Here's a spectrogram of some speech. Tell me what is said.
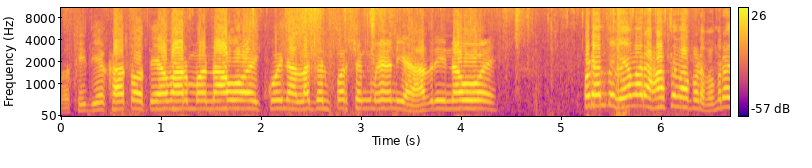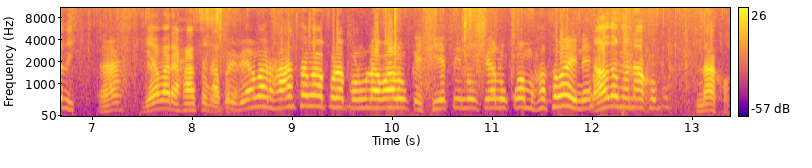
નથી દેખાતો તહેવારમાં ના હોય કોઈના લગ્ન પ્રસંગમાં એની હાજરી ના હોય. પણ એમ તો વ્યવહારે હાસવા પડે ભમરાજી. હે? વ્યવહારે હાસવા પડે. વ્યવહાર હાસવા પડે પણ ઓલા વાળું કે શેતીનું પેલું કોમ હસવાય ને? તો મને નાખો. નાખો.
